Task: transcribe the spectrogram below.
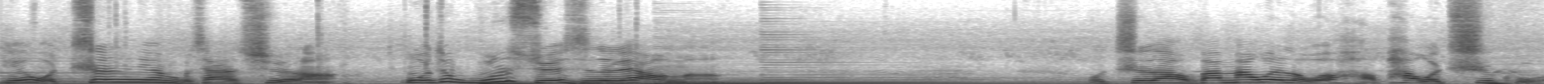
爷爷，我真念不下去了，我就不是学习的料吗？我知道我爸妈为了我好，怕我吃苦，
